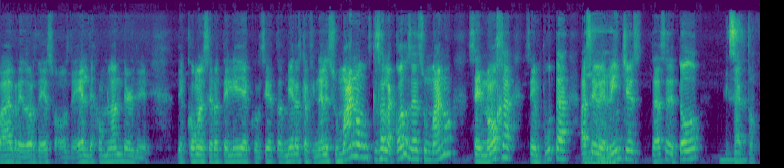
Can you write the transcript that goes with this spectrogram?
va alrededor de eso, de él, de Homelander, de, de cómo el cerote lidia con ciertas mierdas que al final es humano, es que esa es la cosa, o sea, es humano, se enoja, se emputa, hace berrinches, hace de todo. Exacto.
